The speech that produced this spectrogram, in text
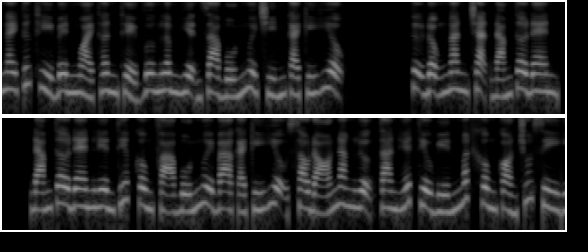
ngay tức thì bên ngoài thân thể Vương Lâm hiện ra 49 cái ký hiệu. Tự động ngăn chặn đám tơ đen. Đám tơ đen liên tiếp công phá 43 cái ký hiệu sau đó năng lượng tan hết tiêu biến mất không còn chút gì.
